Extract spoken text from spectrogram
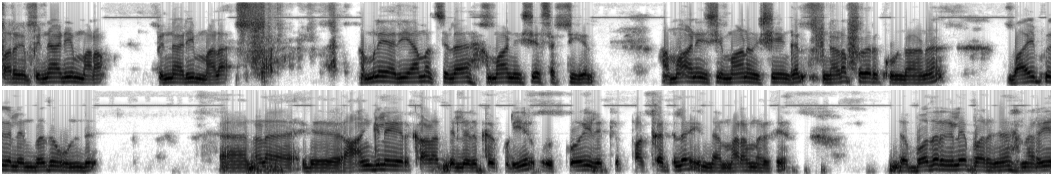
பாருங்க பின்னாடியும் மரம் பின்னாடி மலை. நம்மளே அறியாம சில அமானுஷ்ய சக்திகள் அமானுஷ்யமான விஷயங்கள் நடப்பதற்கு உண்டான வாய்ப்புகள் என்பது உண்டு. அதனால் இது ஆங்கிலேயர் காலத்தில் இருக்கக்கூடிய ஒரு கோயிலுக்கு பக்கத்தில் இந்த மரம் இருக்குது இந்த புதர்களே பாருங்கள் நிறைய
